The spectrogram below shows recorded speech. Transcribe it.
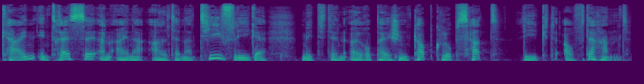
kein Interesse an einer Alternativliga mit den europäischen Topclubs hat, liegt auf der Hand.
